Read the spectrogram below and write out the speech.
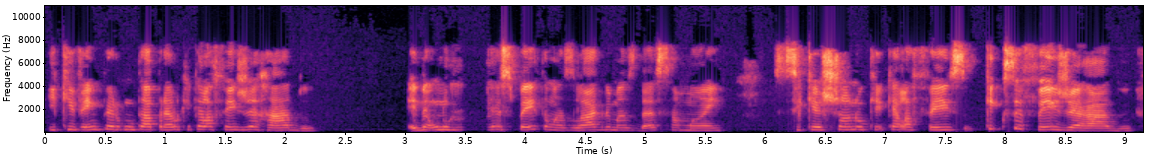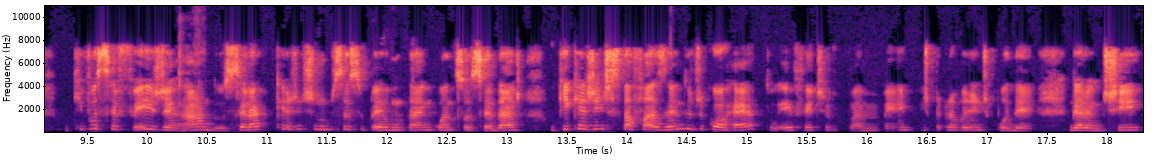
e que vem perguntar para ela o que, que ela fez de errado. E não, não respeitam as lágrimas dessa mãe se questiona o que, que ela fez, o que, que você fez de errado, o que você fez de errado. Será que a gente não precisa se perguntar, enquanto sociedade, o que, que a gente está fazendo de correto, efetivamente, para a gente poder garantir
